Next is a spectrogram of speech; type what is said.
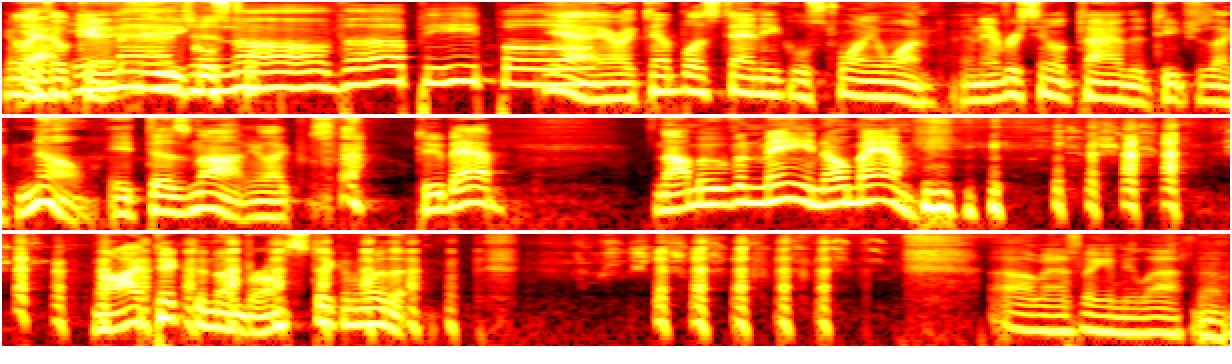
You're yeah, like, okay, imagine all the people. Yeah, you're like 10 plus 10 equals 21. And every single time the teacher's like, no, it does not. And you're like, too bad. Not moving me. No, ma'am. no, I picked a number. I'm sticking with it. Oh man, it's making me laugh. No.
